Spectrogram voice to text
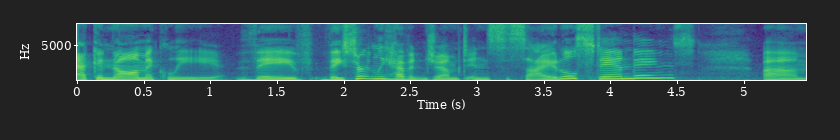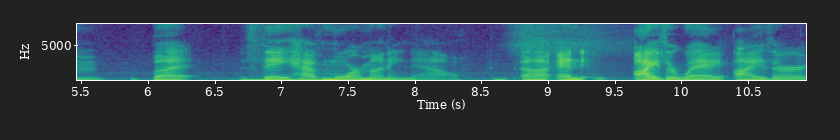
economically, they've they certainly haven't jumped in societal standings, um, but they have more money now. Uh, and either way, either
